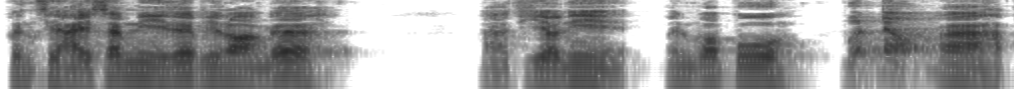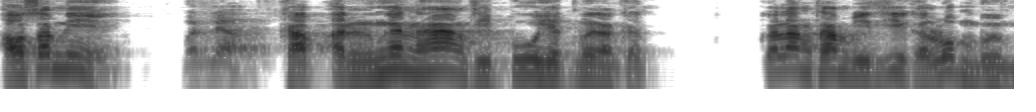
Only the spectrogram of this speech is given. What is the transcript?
เพิ่นสิให้ซ้ำนี้เด้อพี่น้องเด้ออ่า เที่ยวนี้แมันบ่ปูเบิดแล้วอ่าเอาซ้ำนี้ เบิดแล้ว ครับอันเงินห้างที่ปูเฮ็ดมื้อนั้นก็กำลังทำพิธีก็ล่มบึม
